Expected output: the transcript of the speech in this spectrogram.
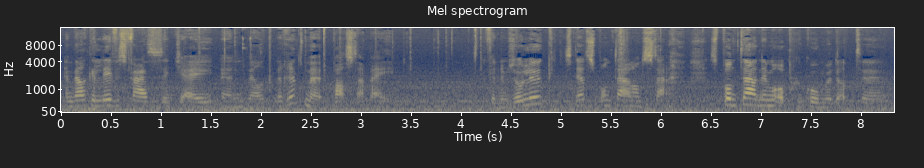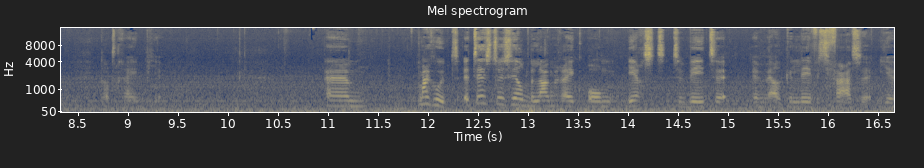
in welke levensfase zit jij en welk ritme past daarbij. Ik vind hem zo leuk. Het is net spontaan ontstaan. Spontaan in me opgekomen, dat, uh, dat rijmpje. Um, maar goed, het is dus heel belangrijk om eerst te weten in welke levensfase je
